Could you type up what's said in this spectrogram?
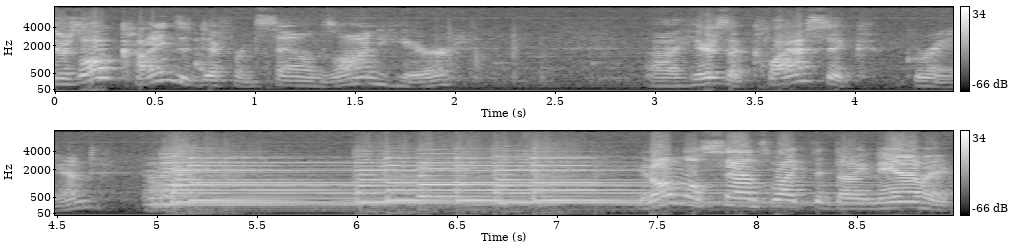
There's all kinds of different sounds on here. Uh, here's a classic grand. It almost sounds like the dynamic,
